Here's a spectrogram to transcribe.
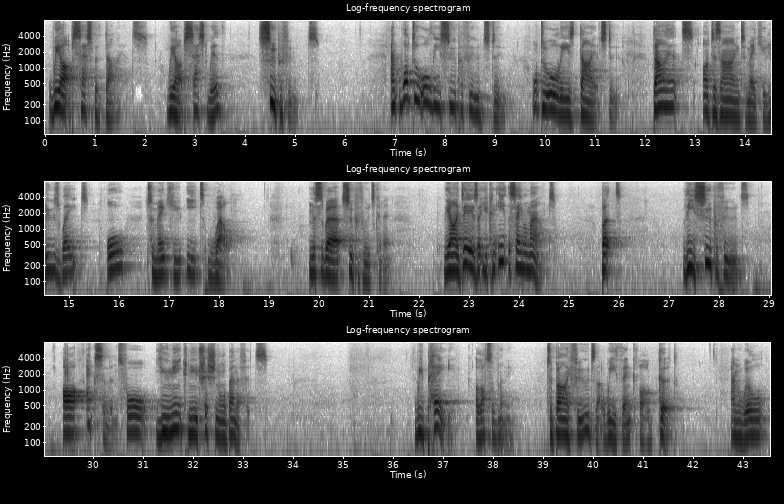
we are obsessed with diets. We are obsessed with superfoods. And what do all these superfoods do? What do all these diets do? Diets are designed to make you lose weight or to make you eat well. And this is where superfoods come in. The idea is that you can eat the same amount, but these superfoods are excellent for unique nutritional benefits. We pay a lot of money to buy foods that we think are good and will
